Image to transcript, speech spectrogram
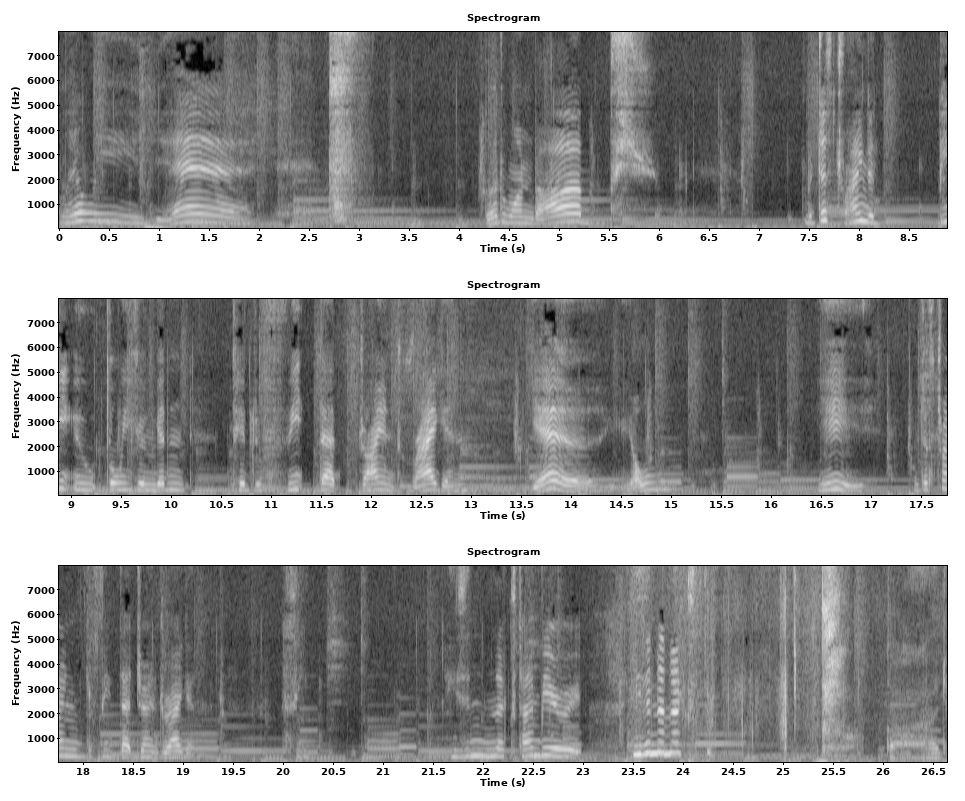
Lily, yeah. Good one, Bob. We're just trying to beat you so we can get in to defeat that giant dragon. Yeah, yo. Yeah. We're just trying to defeat that giant dragon. See? He's in the next time period. He's in the next. God.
